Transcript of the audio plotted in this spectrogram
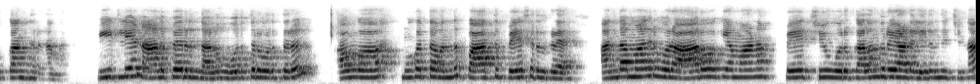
உட்கார்ந்துடுறாங்க. வீட்லயே நாலு பேர் இருந்தாலும் ஒருத்தர் ஒருத்தர் அவங்க முகத்தை வந்து பார்த்து பேசுறது கிடையாது. அந்த மாதிரி ஒரு ஆரோக்கியமான பேச்சு, ஒரு கலந்துரையாடல் இருந்துச்சுன்னா,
